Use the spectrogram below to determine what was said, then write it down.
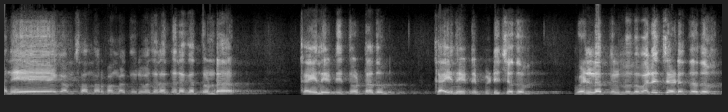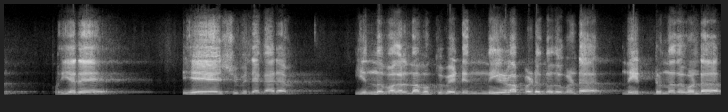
അനേകം സന്ദർഭങ്ങൾ തിരുവചനത്തിനകത്തുണ്ട്. കൈനീട്ടി തൊട്ടതും കൈനീട്ടി പിടിച്ചതും വെള്ളത്തിൽ നിന്ന് വലിച്ചെടുത്തതും. പ്രിയരെ യേശുവിന്റെ കരം ഇന്ന് പകൽ നമുക്ക് വേണ്ടി നീളപ്പെടുന്നത് കൊണ്ട് നീട്ടുന്നത് കൊണ്ട്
